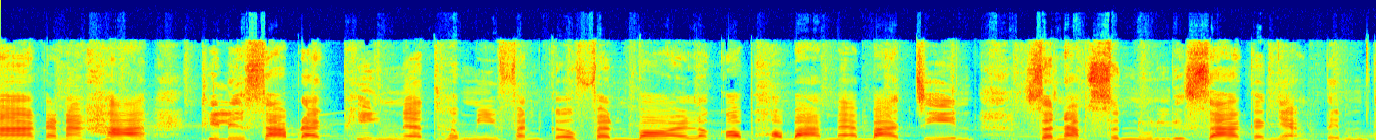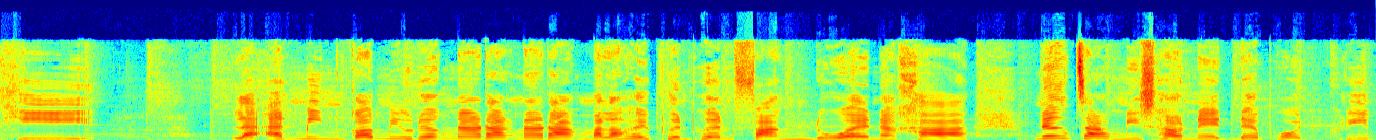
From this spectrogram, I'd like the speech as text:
มากๆกันนะคะ ที่ลิซ่าแบล็คพิงค์เนี่ยเธอมีแฟนเกิร์ลแฟนบอยแล้วก็พ่อบาแม่บาจีน สนับสนุนลิซ่ากันอย่างเต็มที่และแอดมินก็มีเรื่องน่ารักน่ารักมาเล่าให้เพื่อนๆฟังด้วยนะคะ เนื่องจากมีชาวเน็ตได้โพสต์คลิป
